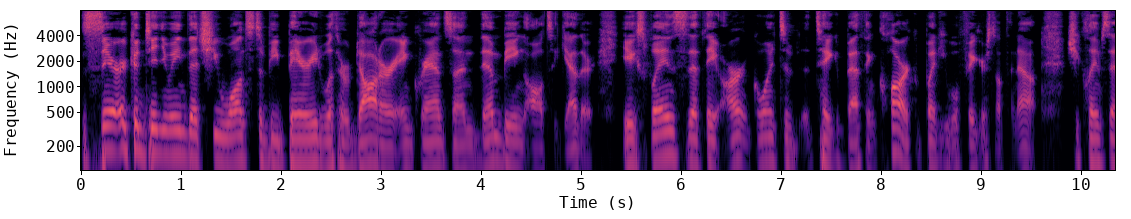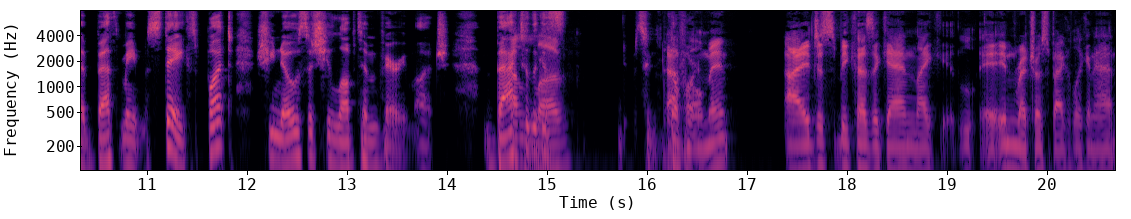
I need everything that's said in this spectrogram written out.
Sarah continuing that she wants to be buried with her daughter and grandson, them being all together. He explains that they aren't going to take Beth and Clark, but he will figure something out. She claims that Beth made mistakes, but she knows that she loved him very much. Back I to the love cons- that it. moment. I just because again, like in retrospect, looking at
